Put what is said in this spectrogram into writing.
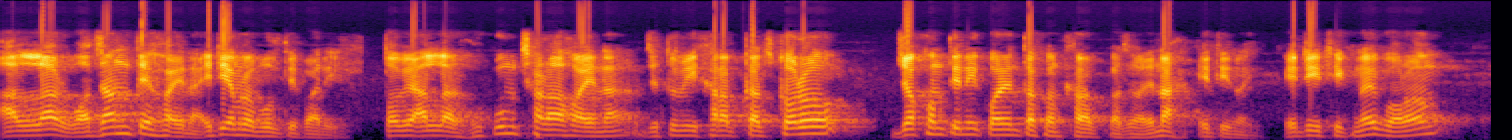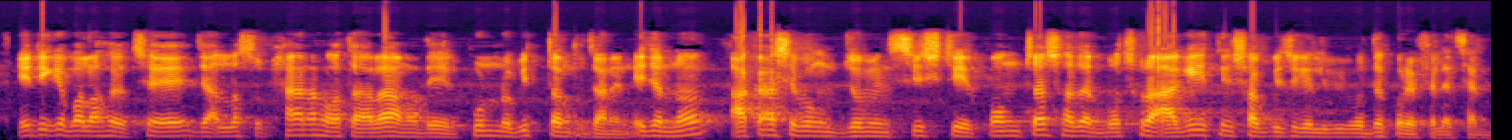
আল্লাহর অজান্তে হয় না, এটি আমরা বলতে পারি। তবে আল্লাহর হুকুম ছাড়া হয় না যে তুমি খারাপ কাজ করো, যখন তিনি করেন তখন খারাপ কাজ হয়। না, এটি নয়। এটি ঠিক নয়, বরং এটিকে বলা হয়েছে যে আল্লাহ সুবহানাহু ওয়া তাআলা আমাদের পূর্ণ বৃত্তান্ত জানেন। এই জন্য আকাশ এবং জমিন সৃষ্টির পঞ্চাশ হাজার বছর আগেই তিনি সবকিছুকে লিপিবদ্ধ করে ফেলেছেন।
